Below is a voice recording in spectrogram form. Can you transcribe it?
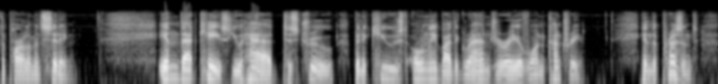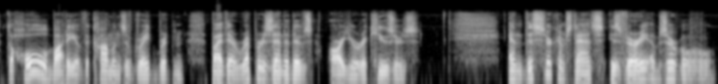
the parliament fitting in that cafe you had, 'tis true, been accufed only by the grand jury of one country. In the prefent, the whole body of the Commons of Great Britain, by their reprefentatives, are your accufers. And this circumftance is very obfervable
